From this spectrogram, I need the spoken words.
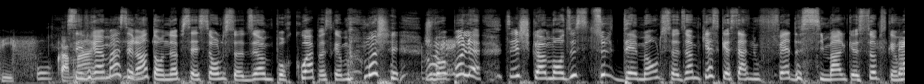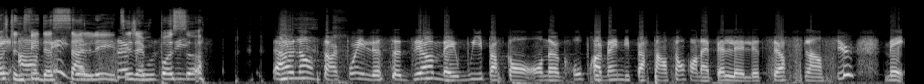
c'est fou. C'est vraiment, c'est vraiment ton obsession le sodium. Pourquoi? Parce que moi, je, je vois pas le. Tu sais, je suis comme mon Dieu, si tu le démontes le sodium, qu'est-ce que ça nous fait de si mal que ça? Parce que moi, je suis une ben, fille de salé. Tu sais, j'aime pas ça. Ah non, c'est un point. Le sodium, ben oui, parce qu'on a un gros problème d'hypertension qu'on appelle le, le tueur silencieux. Mais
